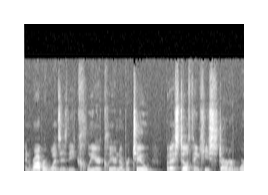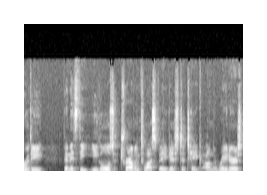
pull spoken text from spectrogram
and Robert Woods is the clear, clear number two, but I still think he's starter worthy. Then it's the Eagles traveling to Las Vegas to take on the Raiders.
